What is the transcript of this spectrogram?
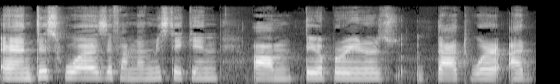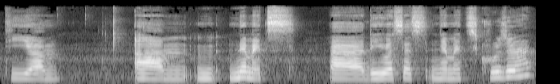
And this was if i'm not mistaken um, the operators that were at the um, um, nimitz uh, the uss nimitz cruiser.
